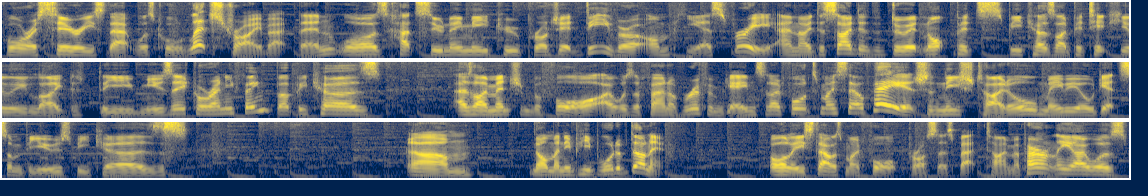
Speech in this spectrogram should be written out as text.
for a series that was called Let's Try back then was Hatsune Miku Project Diva on PS3, and I decided to do it not because I particularly liked the music or anything, but because, as I mentioned before, I was a fan of rhythm games, and I thought to myself, hey, it's a niche title, maybe it'll get some views because um, not many people would have done it. Or at least that was my thought process back time. Apparently I was,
